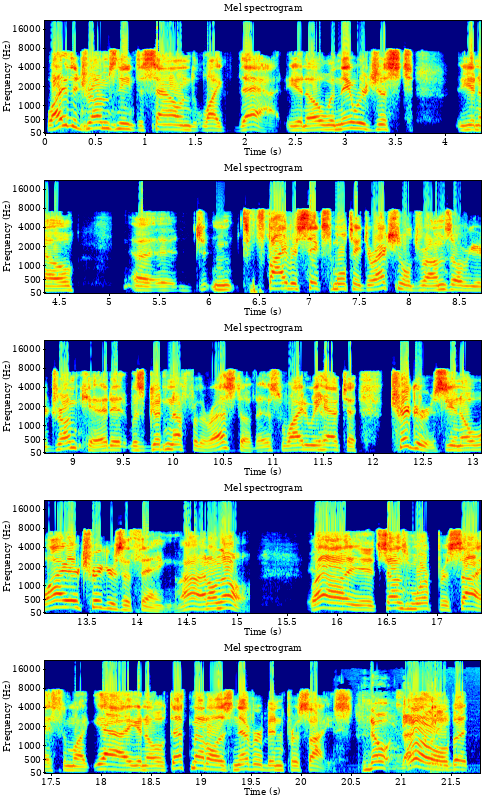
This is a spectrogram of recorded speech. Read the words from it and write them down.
why do the drums need to sound like that? You know, when they were just, you know, uh, d- five or six multi-directional drums over your drum kit, it was good enough for the rest of us. Why do we have to triggers? You know, why are triggers a thing? Well, I don't know. Well, it sounds more precise. I'm like, yeah, you know, death metal has never been precise. No, Exactly. Oh, but Exactly.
